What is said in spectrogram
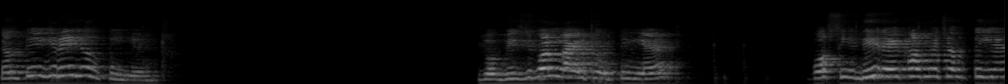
चलती है कि नहीं चलती है? जो विजिबल लाइट होती है, वो सीधी रेखा में चलती है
